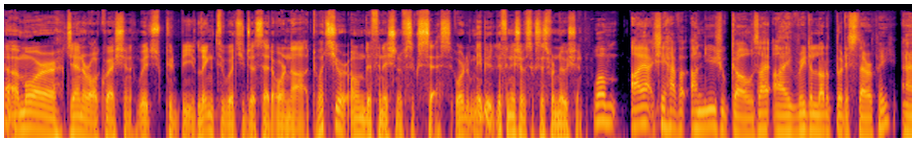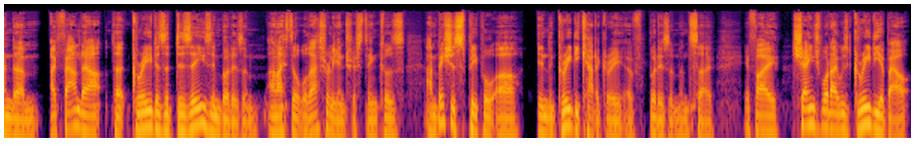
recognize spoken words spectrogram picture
A more general question, which could be linked to what you just said or not. What's your own definition of success, or maybe the definition of success for Notion? Well, I actually have unusual goals. I, I read a lot of Buddhist therapy, and um, I found out that greed is a disease in Buddhism. And I thought, well, that's really interesting because ambitious people are in the greedy category of Buddhism. And so if I changed what I was greedy about,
